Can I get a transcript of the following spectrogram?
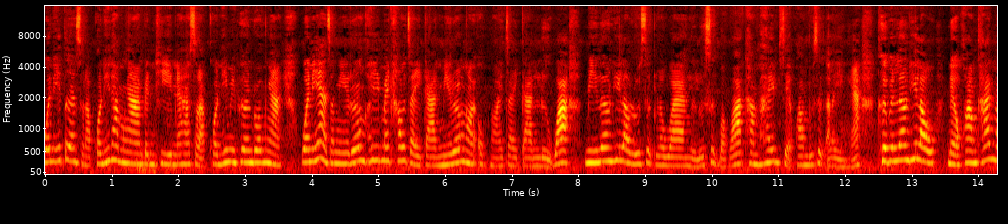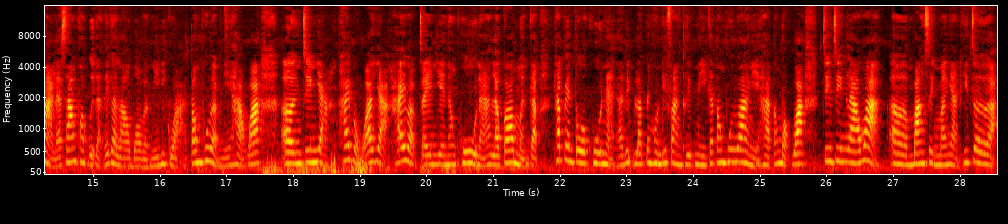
วันนี้เตือนสำหรับคนที่ทำงานเป็นทีมนะคะสำหรับคนที่มีเพื่อนร่วมงาน วันนี้อาจจะมีเรื่องที่ไม่เข้าใจกัน มีเรื่องน้อยอกน้อยใจกัน หรือว่ามีเรื่องที่เรารู้สึกระแวง หรือรู้สึกบอกว่าทำให้เสียความรู้สึกอะไรอย่างเงี้ย คือเป็นเรื่องที่เราเหนือความคาดหมายและสร้างความอึดอัดให้กับเราบอกแบบนี้ดีกว่า ต้องพูดแบบนี้ค่ะว่าเออจริงๆอยากไพ่บอกว่าอยากให้แบบใจเย็นๆทั้งคู่นะ แล้วก็เหมือนกับถ้าเป็นตัวคุณเนี่ยถ้าเป็นคนที่ฟังคลิปนี้ก็ต้องพูดว่าอย่างนี้ค่ะ ต้องบอกว่าจริง ๆ แล้วอะบางสิ่งบางอย่างที่เจออะ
